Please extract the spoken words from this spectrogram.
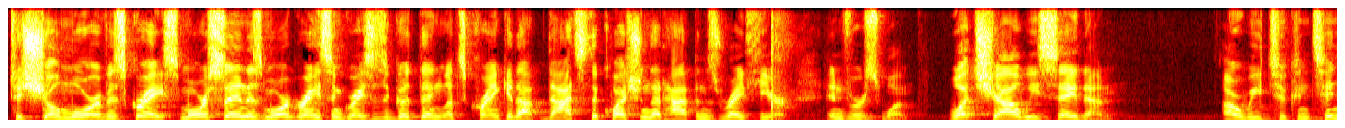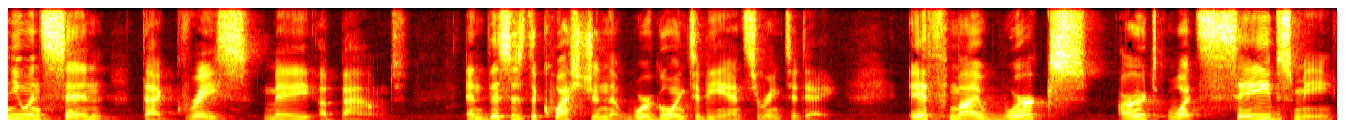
to show more of His grace. More sin is more grace, and grace is a good thing. Let's crank it up. That's the question that happens right here in verse 1. What shall we say then? Are we to continue in sin that grace may abound? And this is the question that we're going to be answering today. If my works aren't what saves me,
